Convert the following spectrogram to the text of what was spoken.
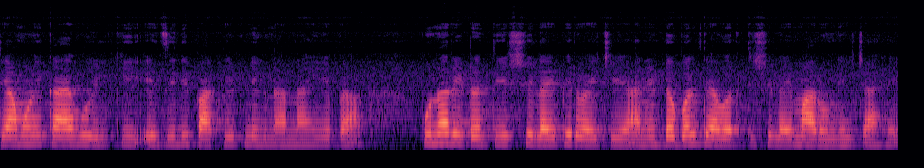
त्यामुळे काय होईल की इझिली पाकिट निघणार नाही. आहे पहा पुन्हा रिटर्न ती शिलाई फिरवायची आहे आणि डबल त्यावरती शिलाई मारून घ्यायची आहे.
